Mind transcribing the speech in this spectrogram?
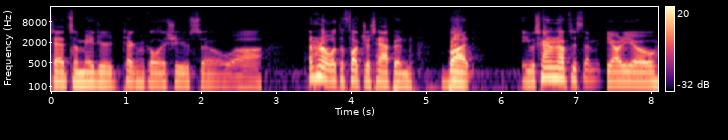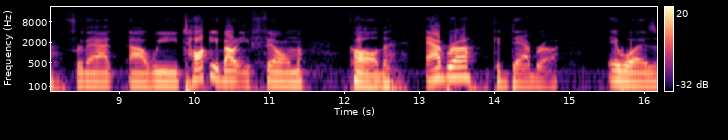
Had some major technical issues, so. Uh, I don't know what the fuck just happened, but he was kind enough to send me the audio for that. Uh, we talk about a film called Abra Cadabra. It was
